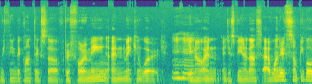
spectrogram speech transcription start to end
within the context of performing and making work Mm-hmm. you know, and, and just being a dancer. I wonder if some people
